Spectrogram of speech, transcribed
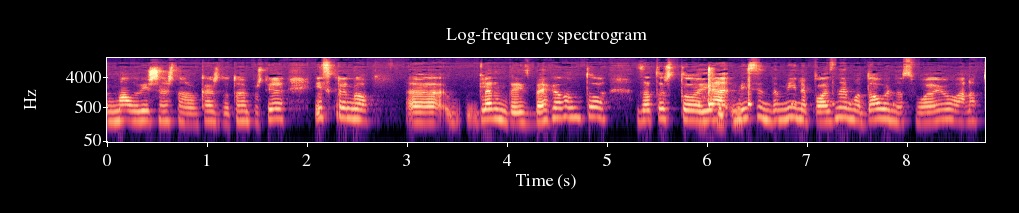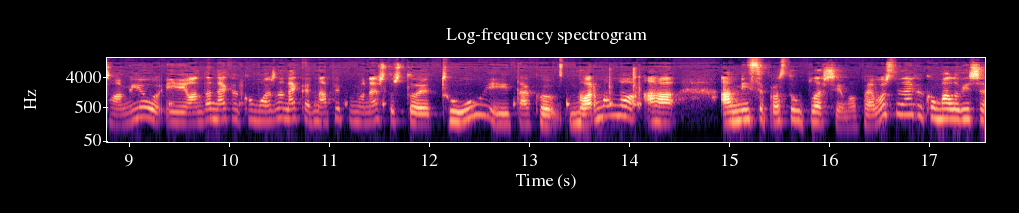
malo više nešto nam kažete o tome, pošto ja iskreno Uh, gledam da izbegavam to zato što ja mislim da mi ne poznajemo dovoljno svoju anatomiju i onda nekako možda nekad napipamo nešto što je tu i tako normalno, a, a mi se prosto uplašimo. Pa možete nekako malo više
